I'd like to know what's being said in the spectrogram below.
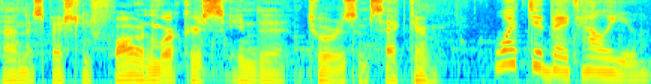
and especially foreign workers in the tourism sector. What did they tell you?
